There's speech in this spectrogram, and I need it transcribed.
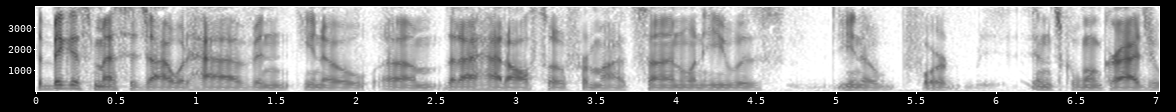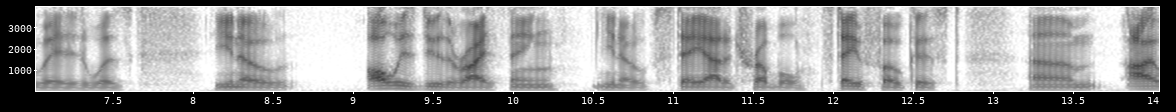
the biggest message I would have, and you know, um, that I had also for my son when he was, you know, before in school and graduated was, you know, always do the right thing. You know, stay out of trouble, stay focused. Um, I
